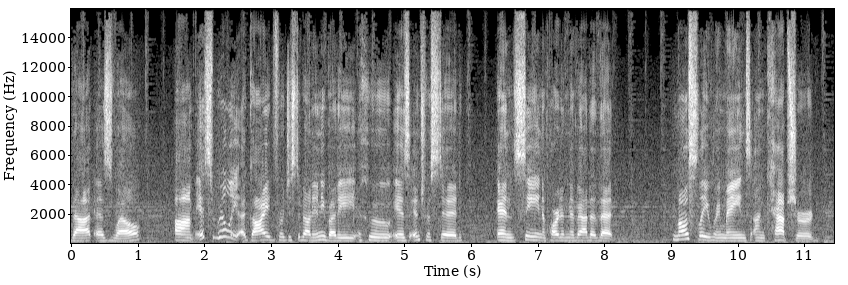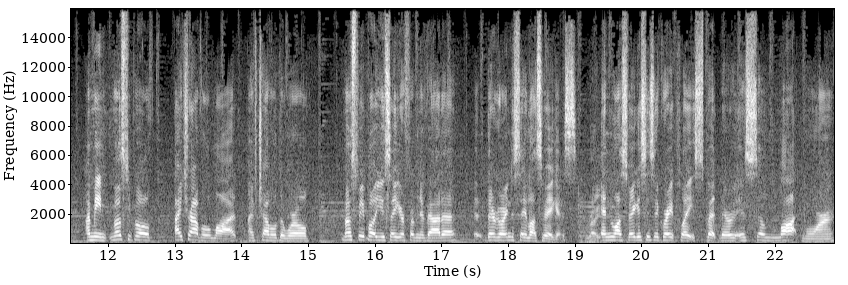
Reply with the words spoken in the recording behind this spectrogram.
that as well. Um, it's really a guide for just about anybody who is interested in seeing a part of Nevada that mostly remains uncaptured. I mean, most people, I travel a lot, I've traveled the world. Most people, you say you're from Nevada, they're going to say Las Vegas. Right. And Las Vegas is a great place, but there is a lot more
